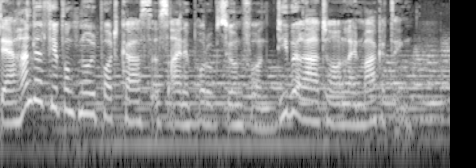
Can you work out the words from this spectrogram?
Der Handel 4.0 Podcast ist eine Produktion von Die Berater Online Marketing.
